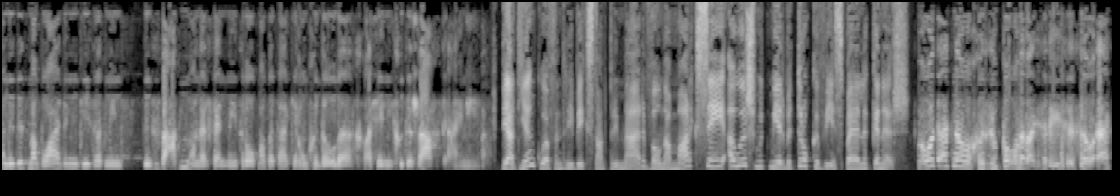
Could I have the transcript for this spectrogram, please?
En dit is maar baie dingetjies wat mens dis is ek ondervind mense raak maar baie keer ongeduldig as jy nie goeie reg kry nie. Die adjunkhoof van Riebeekstad Primêr wil na Mark sê ouers moet meer betrokke wees by hulle kinders. Omdat ek nou 'n geroepe onderwyser is, is sou ek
